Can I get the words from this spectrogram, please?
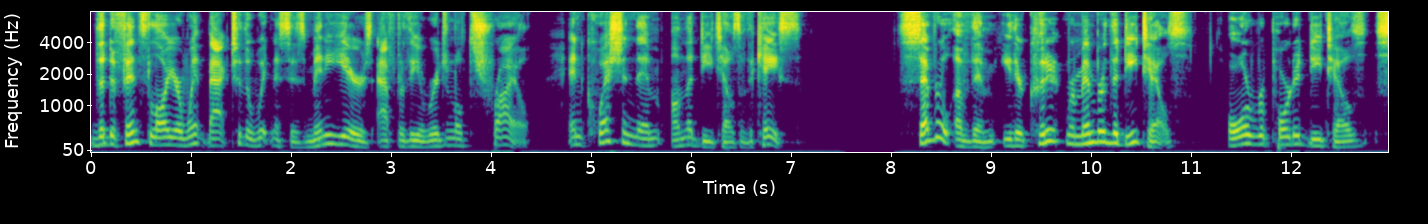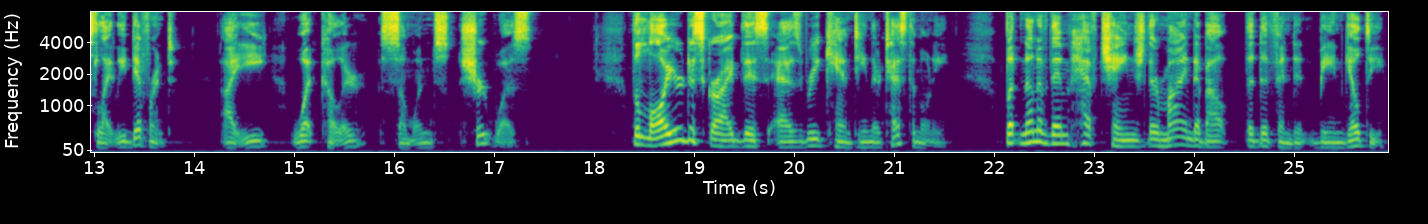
the defense lawyer went back to the witnesses many years after the original trial and questioned them on the details of the case. Several of them either couldn't remember the details or reported details slightly different i.e., what color someone's shirt was. The lawyer described this as recanting their testimony, but none of them have changed their mind about the defendant being guilty.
